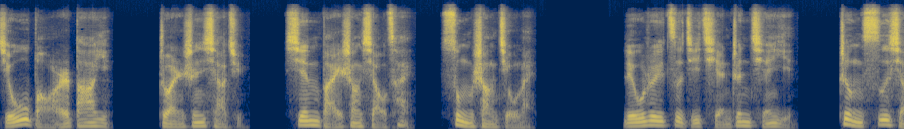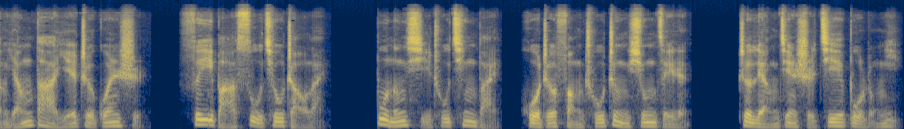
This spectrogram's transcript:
酒保儿答应，转身下去，先摆上小菜，送上酒来。柳瑞自己浅斟浅饮，正思想杨大爷这官事，非把素秋找来，不能洗出清白，或者访出正凶贼人，这两件事皆不容易。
